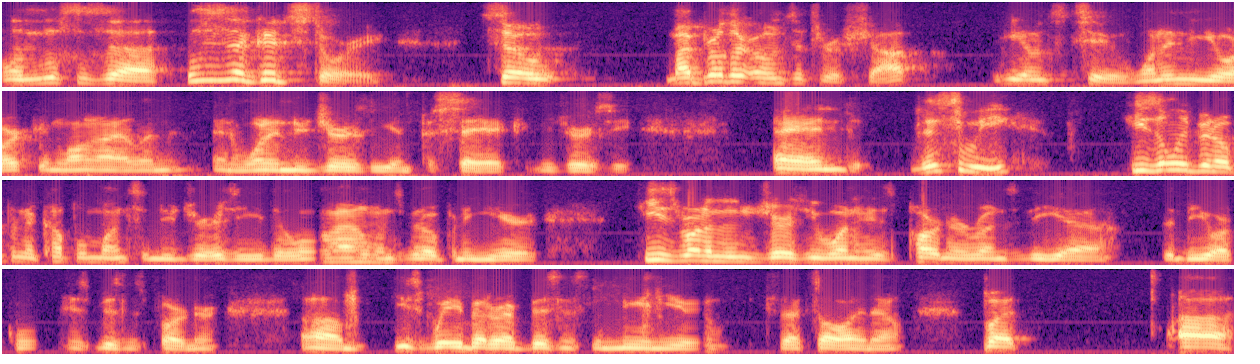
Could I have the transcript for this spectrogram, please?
and this is a this is a good story. So my brother owns a thrift shop. He owns two, one in New York in Long Island, and one in New Jersey in Passaic, New Jersey. And this week, he's only been open a couple months in New Jersey. The Long Island one's been open a year. He's running the New Jersey one. His partner runs the uh, the New York one. His business partner. Um, he's way better at business than me and you. So that's all I know. But uh,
